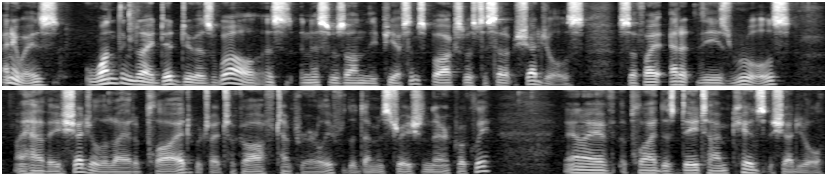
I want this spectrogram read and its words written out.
Anyways, one thing that I did do as well, is, and this was on the pfSense box, was to set up schedules. So if I edit these rules, I have a schedule that I had applied, which I took off temporarily for the demonstration there quickly. And I have applied this daytime kids schedule.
